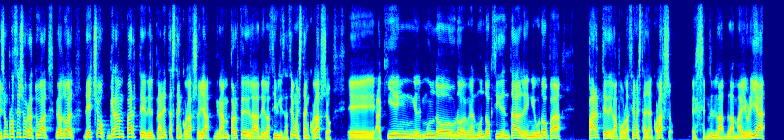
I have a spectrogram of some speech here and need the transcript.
Es un proceso gradual. gradual. De hecho, gran parte del planeta está en colapso ya. Gran parte de la, de la civilización está en colapso. Eh, aquí en el, mundo, en el mundo occidental, en Europa, parte de la población está ya en colapso. La, mayoría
